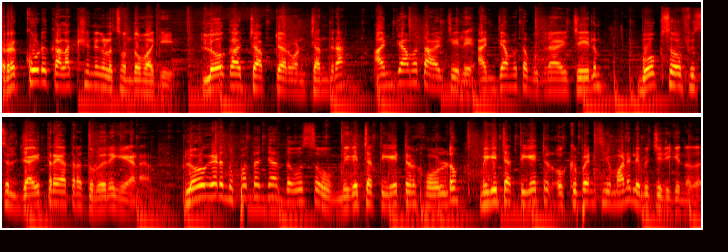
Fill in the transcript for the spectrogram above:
റെക്കോർഡ് കളക്ഷനുകൾ സ്വന്തമാക്കി. ലോക ചാപ്റ്റർ വൺ ചന്ദ്ര അഞ്ചാമത്തെ ആഴ്ചയിലെ അഞ്ചാമത്തെ ബുധനാഴ്ചയിലും ബോക്സ് ഓഫീസിൽ ജൈത്രയാത്ര തുടരുകയാണ്. ലോകയുടെ മുപ്പത്തഞ്ചാം ദിവസവും മികച്ച തിയേറ്റർ ഹോൾഡും മികച്ച തിയേറ്റർ ഒക്യുപ്പൻസിയുമാണ് ലഭിച്ചിരിക്കുന്നത്.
